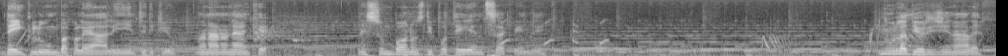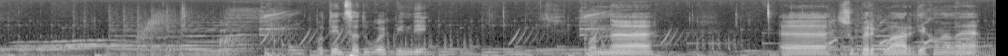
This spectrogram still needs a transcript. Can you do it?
dei Glumba con le ali, niente di più. Non hanno neanche nessun bonus di potenza, quindi... Nulla di originale. Potenza 2, quindi... Con... Uh, uh, super guardia come me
